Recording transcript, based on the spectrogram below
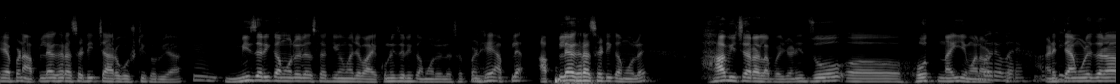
हे आपण आपल्या घरासाठी चार गोष्टी करूया. मी जरी कमवलेलं असलं किंवा माझ्या बायकोने जरी कमवलेलं असलं पण हे. आपल्या आपल्या घरासाठी कमवलंय हा विचार आला पाहिजे. आणि जो होत नाहीये मला वाटतं. आणि. त्यामुळे जरा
